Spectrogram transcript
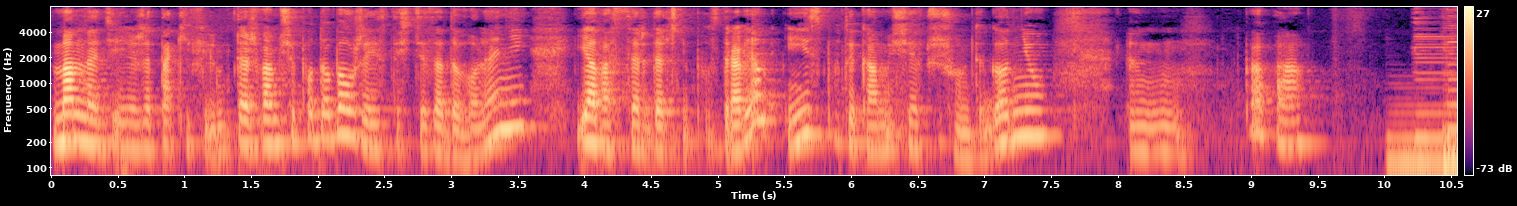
Mam nadzieję, że taki film też Wam się podobał, że jesteście zadowoleni. Ja Was serdecznie pozdrawiam i spotykamy się w przyszłym tygodniu. Pa, pa. Thank you.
